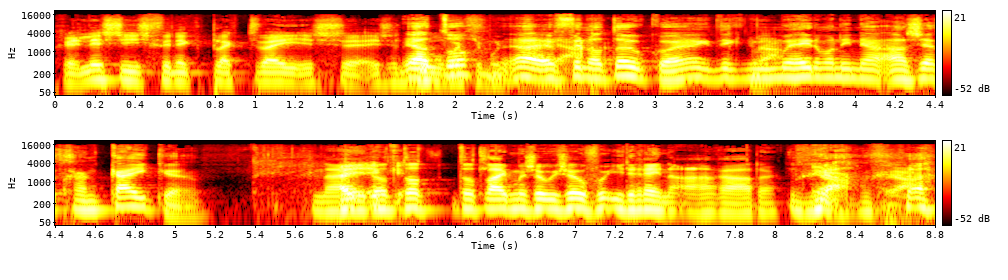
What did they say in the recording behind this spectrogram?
realistisch vind ik plek 2 is, eh, is het Ja, doel wat toch? je moet Ja, ik vind dat ook hoor. Ik Ja. moet helemaal niet naar AZ gaan kijken. Nee, Hey, dat, ik- dat, dat lijkt me sowieso voor iedereen een aanrader. Ja, ja.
